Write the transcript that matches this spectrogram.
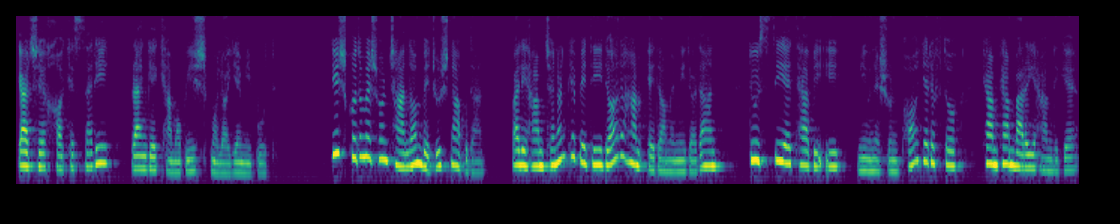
گرچه خاکستری رنگ کم و بیش ملایمی بود. هیچ کدومشون چندان به جوش نبودن. ولی همچنان که به دیدار هم ادامه می‌دادند دوستی طبیعی میونشون پا گرفت و کم کم برای همدیگه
